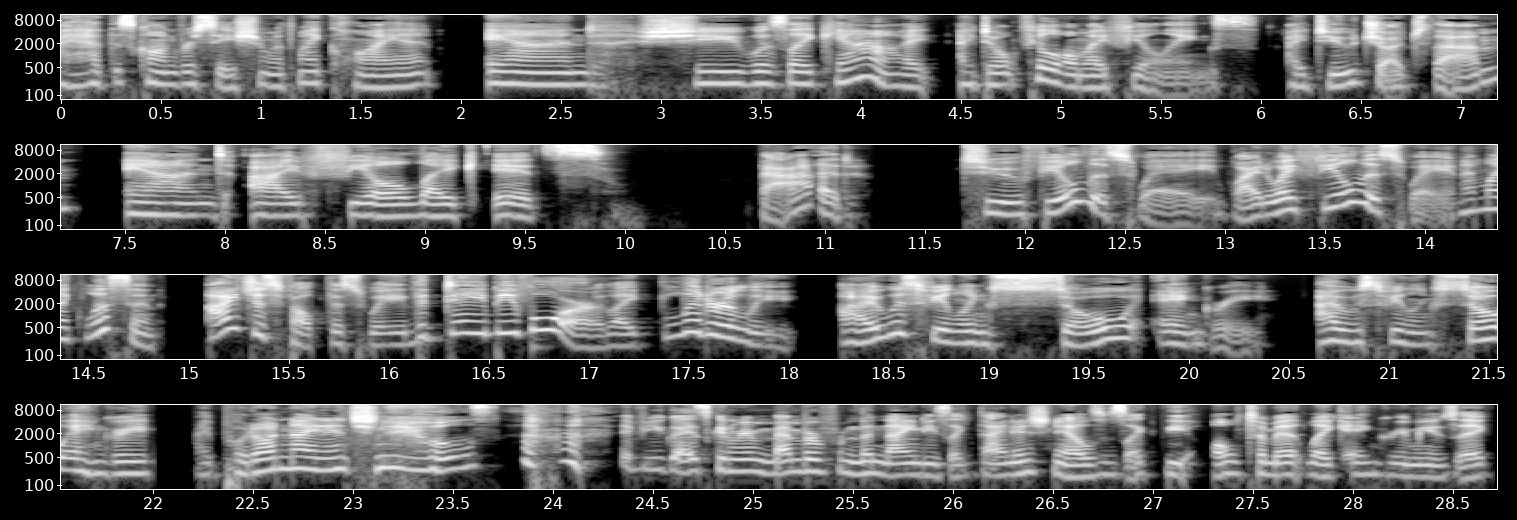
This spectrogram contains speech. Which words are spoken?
I had this conversation with my client, and she was like, Yeah, I, I don't feel all my feelings. I do judge them, and I feel like it's bad to feel this way. Why do I feel this way? And I'm like, Listen, I just felt this way the day before, like literally. I was feeling so angry. I was feeling so angry. I put on Nine Inch Nails. if you guys can remember from the 90s, like Nine Inch Nails is like the ultimate like angry music.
